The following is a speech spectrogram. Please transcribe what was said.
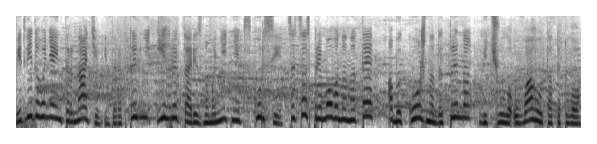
Відвідування інтернатів, інтерактивні ігри та різноманітні екскурсії. Все це спрямовано на те, аби кожна дитина відчула увагу та тепло.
